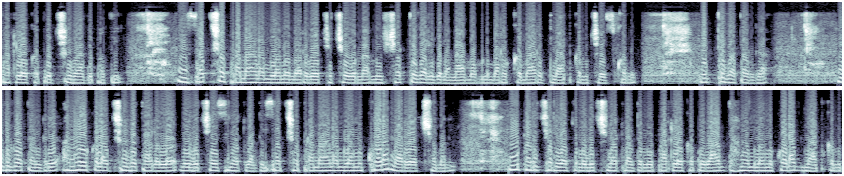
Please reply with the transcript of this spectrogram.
పరలోకపు జీవాధిపతి ఈ సత్య ప్రమాణంలోనే నెరవేర్చుచు ఉన్న మీ శక్తి కలిగిన నామమును మరొక మారు జ్ఞాపకం చేసుకొని వ్యక్తిగతంగా ఇదిగో తండ్రి అనేకుల జీవితాలలో నీవు చేసినటువంటి సత్య ప్రమాణములను కూడా నెరవేర్చమని ఈ పరిచర్యకి నువ్వు ఇచ్చినటువంటి నీ పరలోకపు వాగ్దానములను కూడా జ్ఞాపకము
